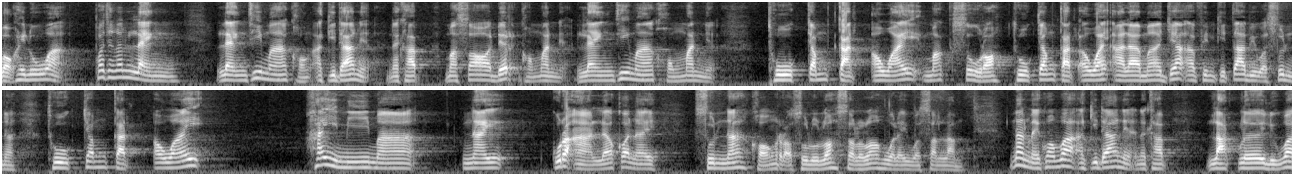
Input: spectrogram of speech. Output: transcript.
บอกให้รู้ว่า เพราะฉะนั้นแหล่งแหล่งที่มาของอากิดะห์เนี่ยนะครับมาซอเดรของมันเนี่ยแหล่งที่มาของมันเนี่ย ถูกจำกัดเอาไว้มักซูรอถูกจำกัดเอาไว้อาลามาจาอาฟินกิตาบิวะซุนนะถูกจำกัดเอาไว้ ให้มีมาในกุรอานแล้วก็ในสุนนะของรอสูลุลลอฮ์สัลลัลลอฮุอะลัยวะสัลลัมนั่นหมายความว่าอากิดะห์เนี่ยนะครับหลักเลยหรือว่า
